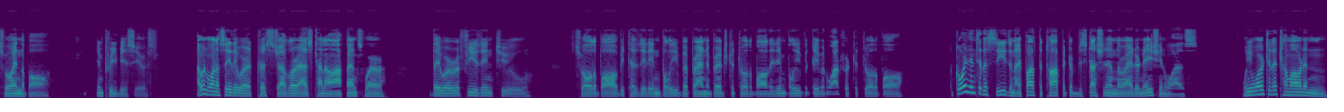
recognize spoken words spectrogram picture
throwing the ball in previous years. I wouldn't want to say they were a Chris Streveler-esque kind of offense where they were refusing to throw the ball because they didn't believe that Brandon Bridge could throw the ball. They didn't believe that David Watford could throw the ball. Going into the season, I thought the topic of discussion in the Rider Nation was we going to come out and,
